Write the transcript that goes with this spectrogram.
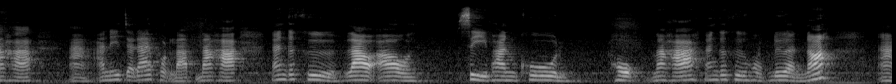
นะคะอะอันนี้จะได้ผลลัพธ์นะคะ นั่นก็คือเราเอา 4,000 คูณ 6 นะคะ นั่นก็คือ 6 เดือนเนาะอะ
